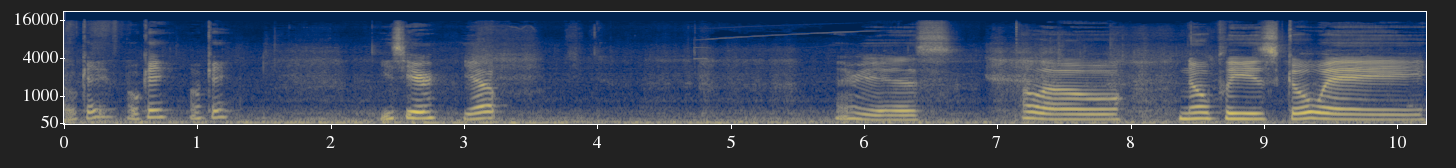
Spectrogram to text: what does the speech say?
okay, okay, okay. He's here. Yep. There he is. Hello. No, please, go away.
